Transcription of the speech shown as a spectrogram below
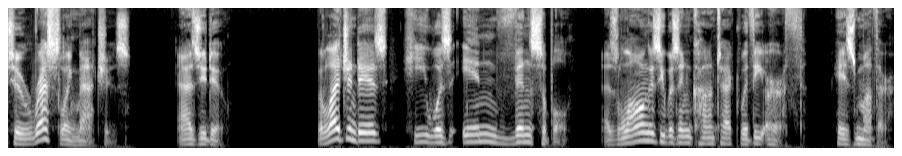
to wrestling matches as you do. The legend is he was invincible as long as he was in contact with the earth, his mother.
